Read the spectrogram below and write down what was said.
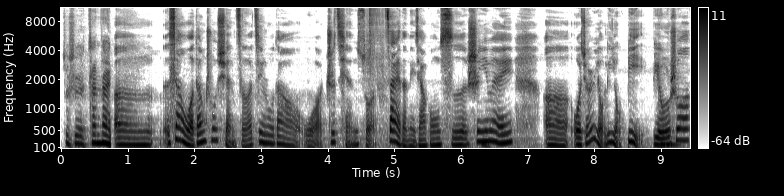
就是站在嗯，像我当初选择进入到我之前所在的那家公司，是因为，呃，我觉得有利有弊。比如嗯说，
